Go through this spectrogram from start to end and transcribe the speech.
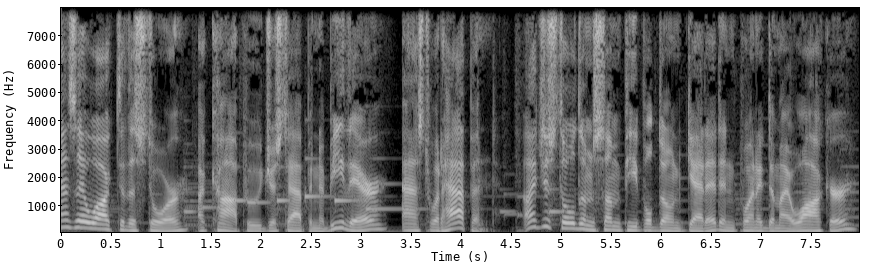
As I walked to the store, a cop who just happened to be there asked what happened. I just told him some people don't get it and pointed to my walker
